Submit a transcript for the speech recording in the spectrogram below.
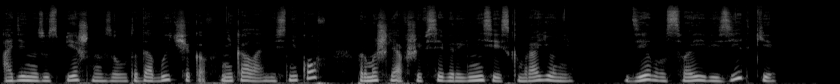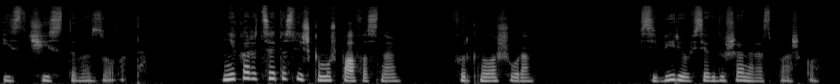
Один из успешных золотодобытчиков, Николай Мясников, промышлявший в Северо-Енисейском районе, делал свои визитки из чистого золота. «Мне кажется, это слишком уж пафосно», — фыркнула Шура. В Сибири у всех душа нараспашку.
